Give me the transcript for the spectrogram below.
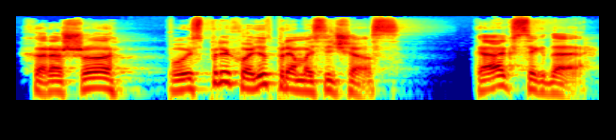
«Хорошо, пусть приходит прямо сейчас. Как всегда».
